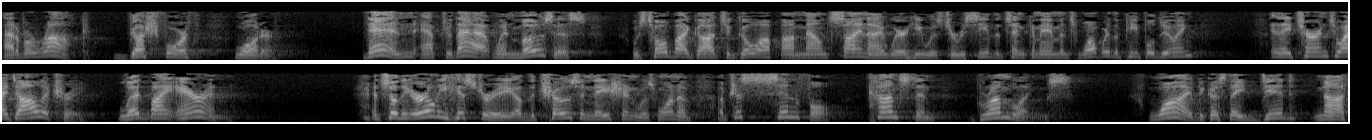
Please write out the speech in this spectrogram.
out of a rock, gush forth water. Then, after that, when Moses was told by God to go up on Mount Sinai where he was to receive the Ten Commandments, what were the people doing? They turned to idolatry, led by Aaron. And so the early history of the chosen nation was one of, of just sinful, constant grumblings. Why? Because they did not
